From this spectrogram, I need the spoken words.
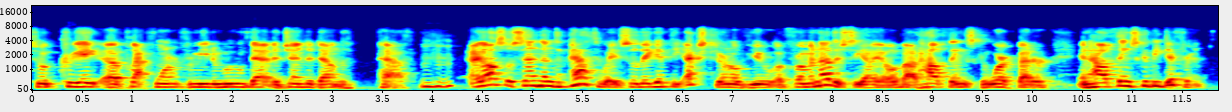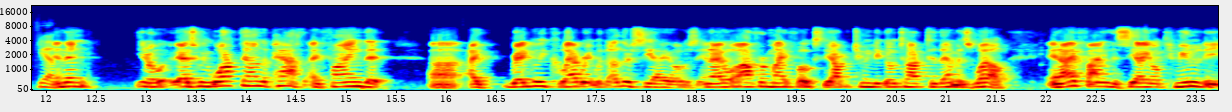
to create a platform for me to move that agenda down the path. Mm-hmm. I also send them to Pathways so they get the external view of, from another CIO about how things can work better and how things could be different. Yeah. And then, you know, as we walk down the path, I find that uh, I regularly collaborate with other CIOs, and I will offer my folks the opportunity to go talk to them as well. And I find the CIO community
